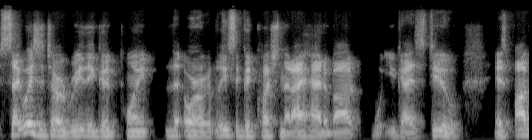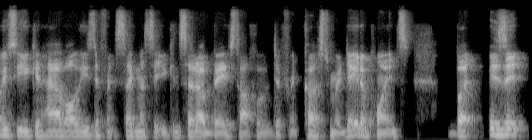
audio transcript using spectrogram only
segues into a really good point that, or at least a good question that i had about what you guys do is obviously you can have all these different segments that you can set up based off of different customer data points but is it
